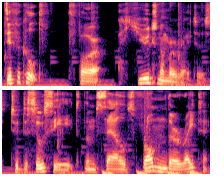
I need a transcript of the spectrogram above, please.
difficult for a huge number of writers to dissociate themselves from their writing.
